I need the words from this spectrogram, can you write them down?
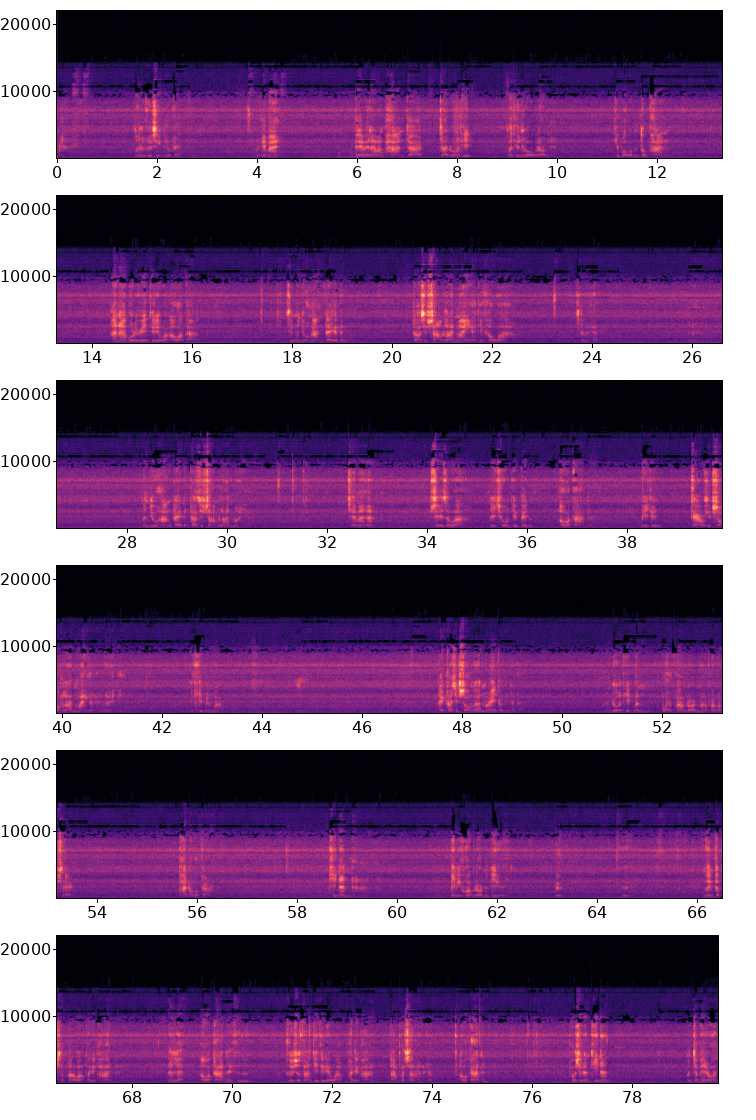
มันก็คือสิ่งเดียวกันโอเคไหมแต่เวลามันผ่านจากจากดวงอาทิตย์มาถึงโลกเราเนี่ย ที่บอกว่ามันต้องผ่าน อาณาบริเวณที่เรียกว่าอาวกาศ ซึ่งมันอยู่ห่างไกลกันตั้ง 93 ล้านไมล์ที่เขาว่า ใช่ไหมครับ มันอยู่ห่างไกลตั้ง 93 ล้านไมล์ใช่ไหมฮะเซซะว่าในช่วงที่เป็นอวกาศ มีถึง 92 ล้านไมล์กันแล้วง่ายดีคิดเป็นมากไอ้92 ล้านไมล์ตรงนี้นะครับดวงอาทิตย์มันปล่อยความร้อนมาพร้อมกับแสงผ่านอวกาศ ที่นั่นนะไม่มีความร้อนนะพี่เอ๋ยเออเออเหมือนกับสภาวะพระนิพพาน นั่นแหละอวกาศนั่นคือ คือสถานที่ที่เรียกว่าพระนิพพานตามภาษานะครับอวกาศนั่นเพราะฉะนั้นที่นั่น มันจะไม่ร้อน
